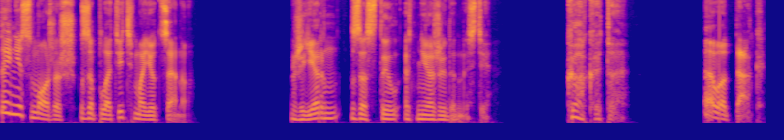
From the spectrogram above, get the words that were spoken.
«Ты не сможешь заплатить мою цену». Жьерн застыл от неожиданности. «Как это?» «А вот так.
